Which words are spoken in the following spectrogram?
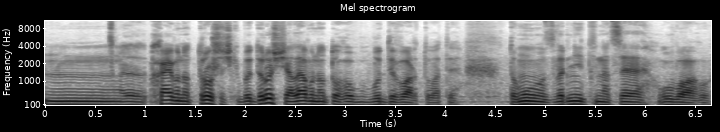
е, хай воно трошечки буде дорожче, але воно того буде вартувати. Тому зверніть на це увагу.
